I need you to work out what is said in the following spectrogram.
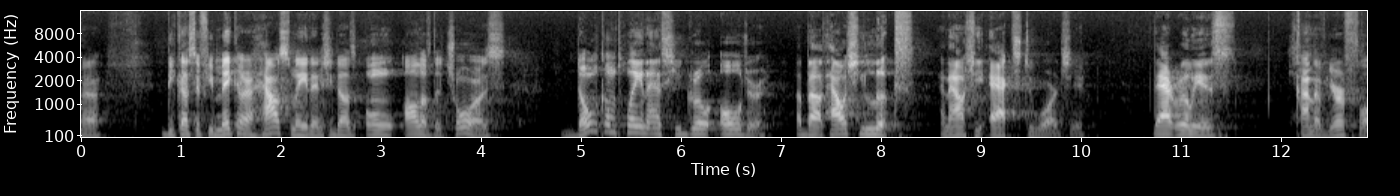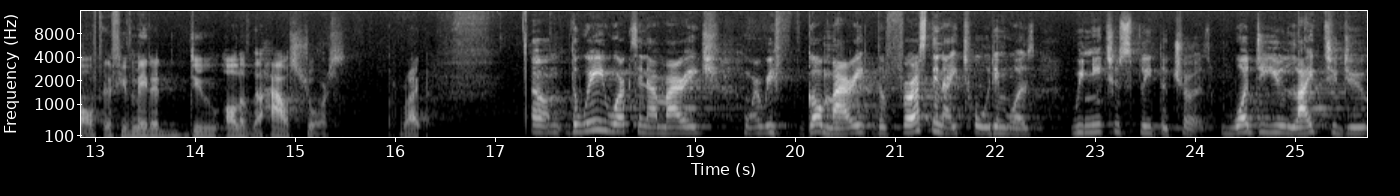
Uh, because if you make her a housemaid and she does all of the chores, don't complain as you grow older about how she looks and how she acts towards you. That really is kind of your fault if you've made her do all of the house chores, right? Um, the way it works in our marriage, when we got married, the first thing I told him was, we need to split the chores. What do you like to do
